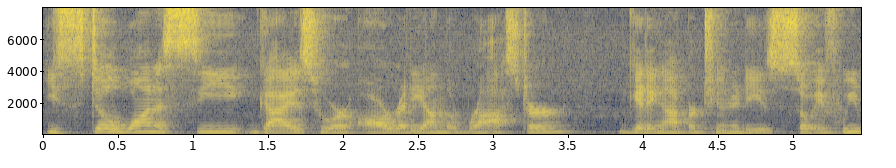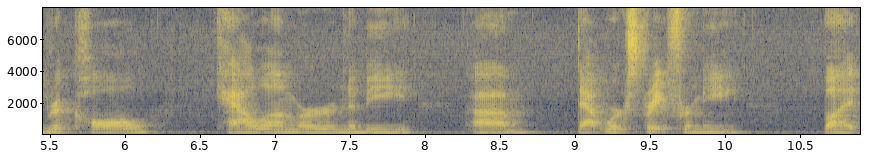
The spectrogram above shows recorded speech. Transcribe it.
you still want to see guys who are already on the roster getting opportunities. So if we recall Callum or Nabi, um, that works great for me. But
